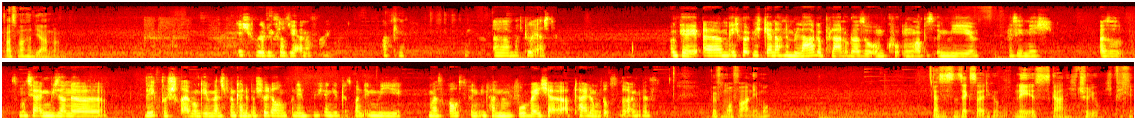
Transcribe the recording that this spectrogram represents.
was machen die anderen? Ich würde versuchen auf einen. Okay. Äh, mach du erst. Okay, ähm, ich würde mich gerne nach einem Lageplan oder so umgucken, ob es irgendwie, weiß ich nicht. Also es muss ja irgendwie so eine Wegbeschreibung geben, wenn es schon keine Beschilderung von den Büchern gibt, dass man irgendwie irgendwas rausfinden kann, wo welche Abteilung sozusagen ist. Würfel mal auf Wahrnehmung. Das ist ein sechsseitiger. Wurf. Nee, ist es gar nicht. Entschuldigung. Bin,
